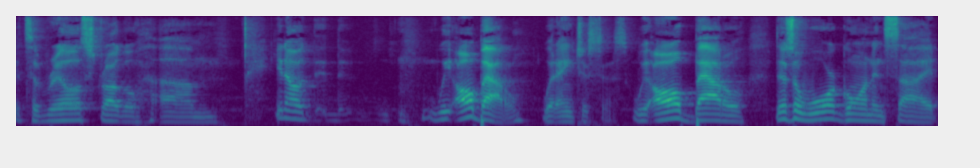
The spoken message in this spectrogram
it's a real struggle. Um, you know, th- th- we all battle with anxiousness. We all battle. There's a war going inside,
